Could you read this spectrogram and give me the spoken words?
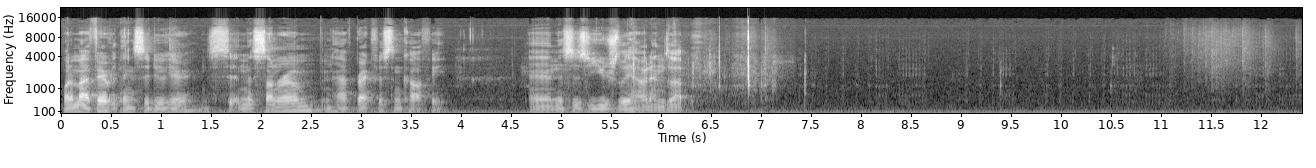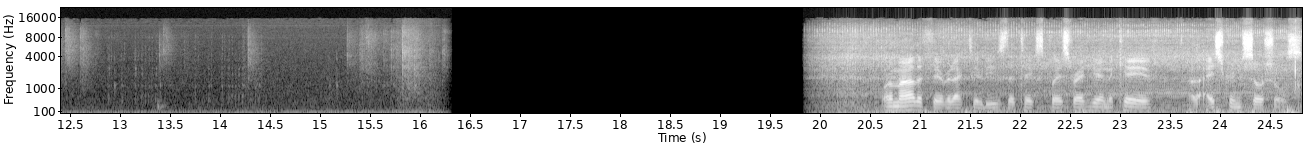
One of my favorite things to do here is sit in the sunroom and have breakfast and coffee. And this is usually how it ends up. One of my other favorite activities that takes place right here in the cave are the ice cream socials.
